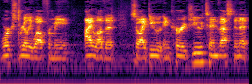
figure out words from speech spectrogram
works really well for me. I love it. So I do encourage you to invest in it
